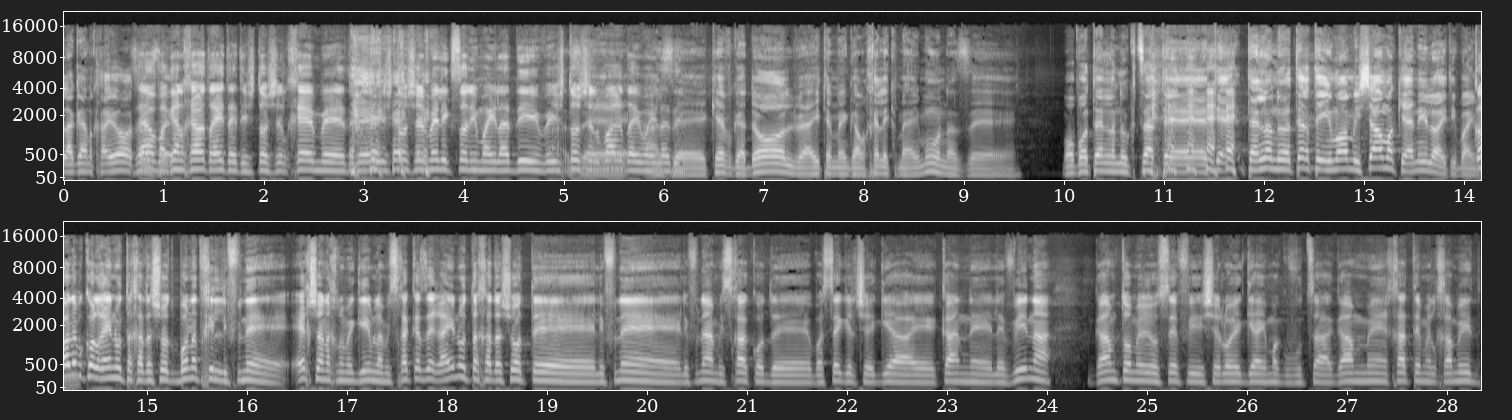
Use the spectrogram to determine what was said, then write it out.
לגן חיות. זהו, אז... בגן חיות ראית את אשתו של חמד, ואשתו של מליקסון עם הילדים, ואשתו של ברדה עם הילדים. אז כיף גדול, והייתם גם חלק מהאימון, אז... Uh, בוא, בוא, תן לנו קצת, אה, תן לנו יותר טעימה משם, כי אני לא הייתי באימון. קודם כל ראינו את החדשות, בוא נתחיל לפני, איך שאנחנו מגיעים למשחק הזה. ראינו את החדשות אה, לפני, לפני המשחק, עוד אה, בסגל שהגיע כאן לווינה. גם תומר יוספי שלא הגיע עם הקבוצה, גם חאתם אל-חמיד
